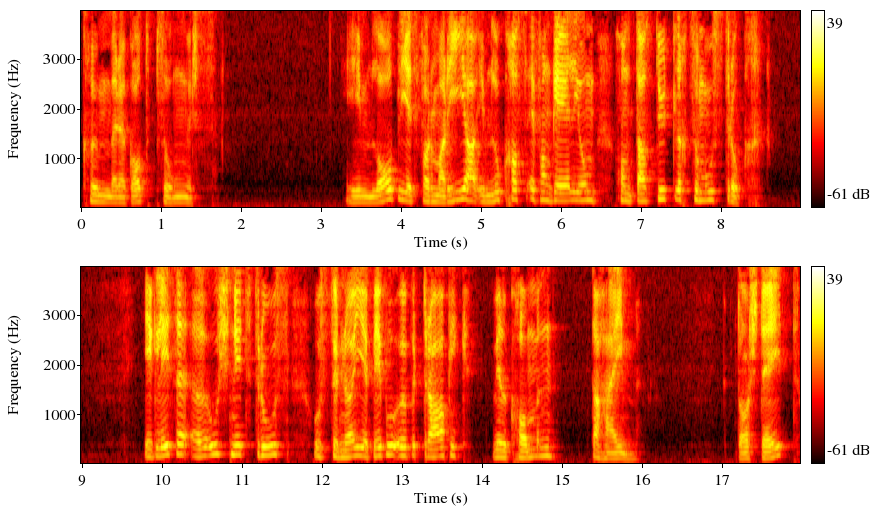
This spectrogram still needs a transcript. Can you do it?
kümmern Gott besonders. Im Loblied von Maria im Lukasevangelium kommt das deutlich zum Ausdruck. Ich lese einen Ausschnitt daraus aus der neuen Bibelübertragung Willkommen daheim. Da steht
